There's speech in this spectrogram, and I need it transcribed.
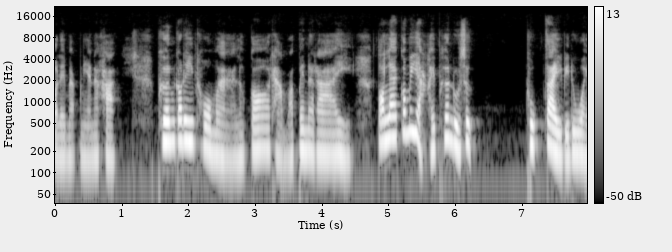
อะไรแบบนี้นะคะ เพื่อนก็รีบโทรมาแล้วก็ถามว่าเป็นอะไร ตอนแรกก็ไม่อยากให้เพื่อนรู้สึกทุกข์ใจไปด้วย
